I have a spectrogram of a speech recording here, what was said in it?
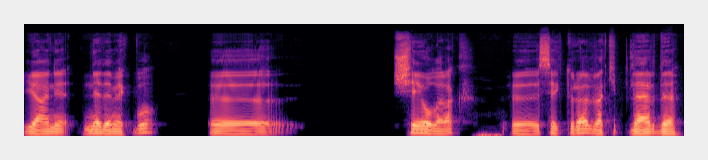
Yani ne demek bu? Ee, şey olarak e, sektörel rakiplerde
